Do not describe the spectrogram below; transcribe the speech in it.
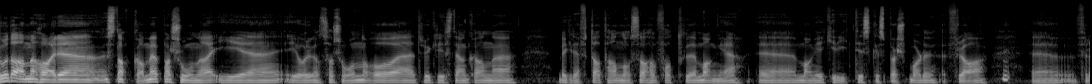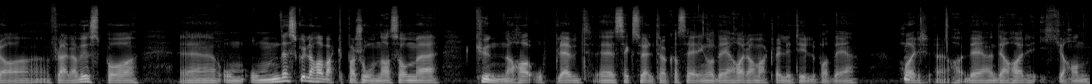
Jo da, vi har eh, snakka med personer i, eh, i, organisasjonen, og jeg tror Christian kan eh, bekrefte at han også har fått mange, mange kritiske spørsmål fra, fra flere av oss på om, om, det skulle ha vært personer som kunne ha opplevd eh, seksuell trakassering. Og det har han vært veldig tydelig på at det har, eh, det, det har ikke han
